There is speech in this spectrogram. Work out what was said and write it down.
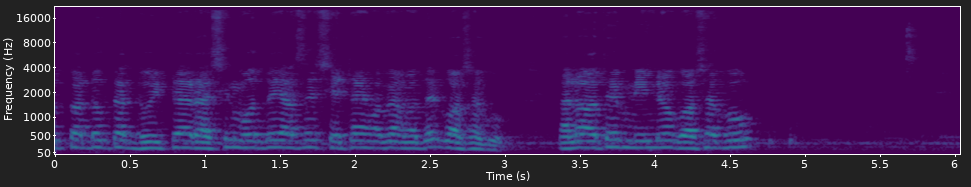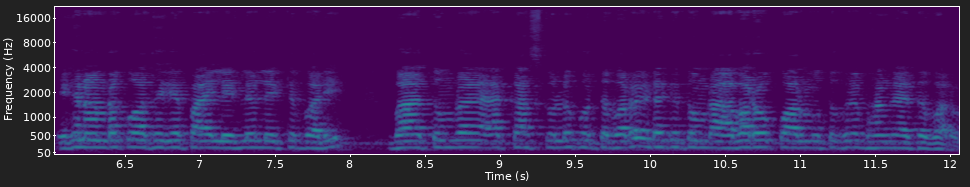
উৎপাদকটা দুইটা রাশির মধ্যে আছে, সেটাই হবে আমাদের গসাগু। তাহলে অতএব নির্ণয় গসাগু এখানে আমরা কোয়া থেকে পাই লিখলেও লিখতে পারি। বা তোমরা এক কাজ করলেও করতে পারো, এটাকে তোমরা আবারও কোয়ার মতো করে ভাঙাইতে পারো।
